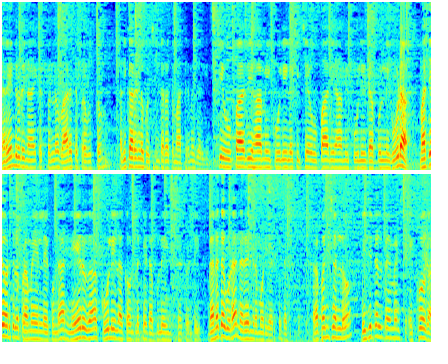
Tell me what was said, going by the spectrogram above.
నరేంద్రుడి నాయకత్వంలో భారత ప్రభుత్వం అధికారంలోకి వచ్చిన తర్వాత మాత్రమే జరిగింది. ఈ ఉపాధి హామీ కూలీలకు ఇచ్చే ఉపాధి హామీ కూలీ డబ్బుల్ని కూడా మధ్యవర్తుల ప్రమేయం లేకుండా నేరుగా కూలీల అకౌంట్లకే డబ్బులు వేయించినటువంటి ఘనత కూడా నరేంద్ర మోడీ గారికి దక్కుతుంది ప్రపంచంలో డిజిటల్ పేమెంట్స్ ఎక్కువగా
